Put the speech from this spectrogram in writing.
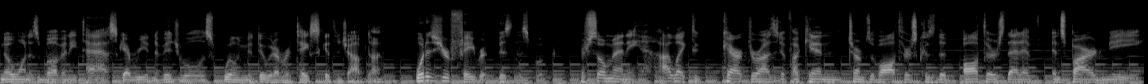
no one is above any task. Every individual is willing to do whatever it takes to get the job done. What is your favorite business book? There's so many. I like to characterize it if I can in terms of authors because the authors that have inspired me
